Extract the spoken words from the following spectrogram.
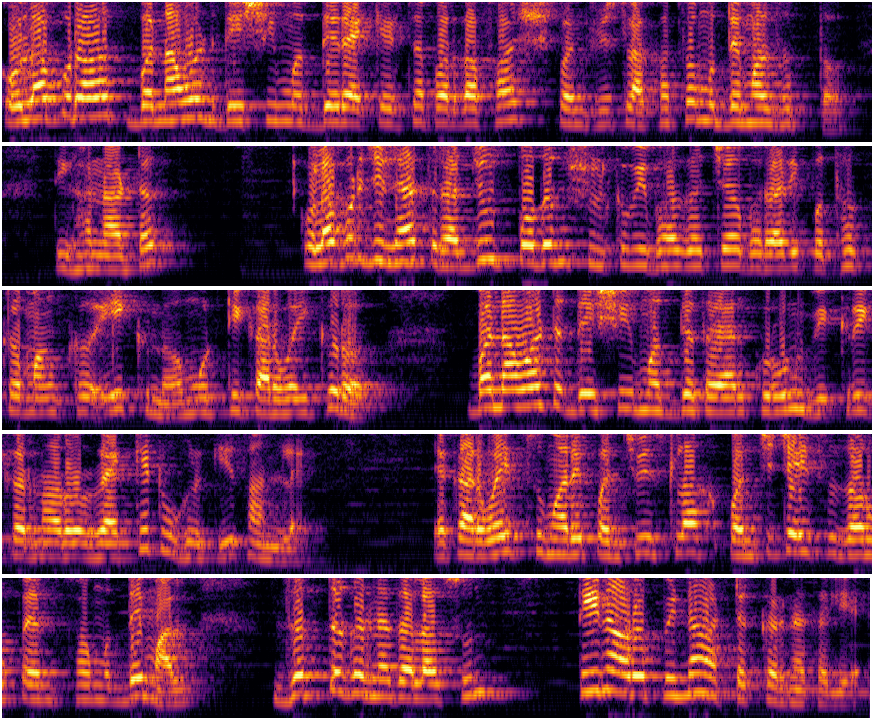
कोल्हापुरात बनावट देशी मद्य रॅकेटचा पर्दाफाश पंचवीस लाखाचा मुद्देमाल जप्त. तिघांना अटक कोल्हापूर जिल्ह्यात राज्य उत्पादन शुल्क विभागाच्या भरारी पथक क्रमांक एकनं मोठी कारवाई करत बनावट देशी मद्य तयार करून विक्री करणारं रॅकेट उघडकीस आणलंय. या कारवाईत सुमारे पंचवीस लाख पंचेचाळीस हजार रुपयांचा मुद्देमाल जप्त करण्यात आला असून तीन आरोपींना अटक करण्यात आली आहे.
